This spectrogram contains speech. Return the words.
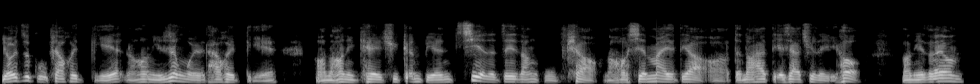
有一只股票会跌，然后你认为它会跌。啊，然后你可以去跟别人借的这张股票，然后先卖掉啊，等到它跌下去了以后，啊，你再用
